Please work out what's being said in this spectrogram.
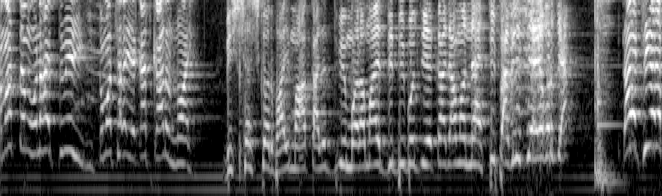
আমার তো মনে হয় তুমি তোমার ছাড়া এ কাজ কারণ নয়। বিশ্বাস কর ভাই মা কালের দিবি মরা মায়ের দিবি বলছি এ কাজ আমার নাই তুই পাগলি চেয়ে করে যা তাহলে ঠিক আছে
